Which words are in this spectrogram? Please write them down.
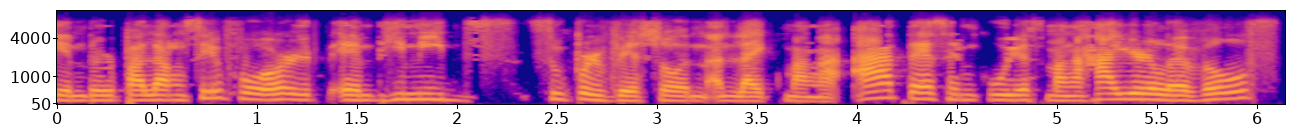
kinder pa lang si Fourth and he needs supervision unlike mga ates and kuyas, mga higher levels.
